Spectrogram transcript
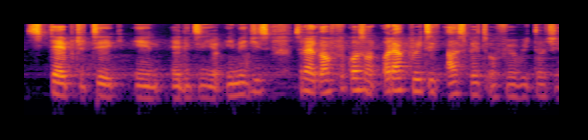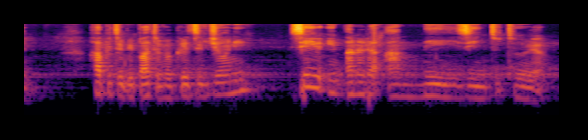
step to take in editing your images so that you can focus on other creative aspects of your retouching. Happy to be part of your creative journey. See you in another amazing tutorial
